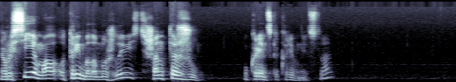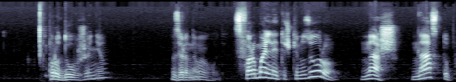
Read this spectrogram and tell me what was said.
Росія мала, отримала можливість шантажу українського керівництва продовженням зернової угоди. З формальної точки зору, наш наступ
